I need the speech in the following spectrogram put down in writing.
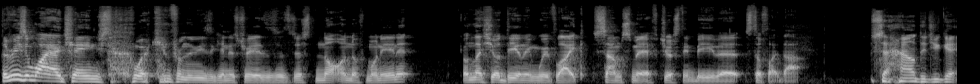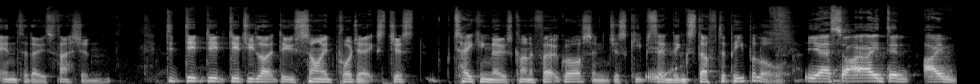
the reason why I changed working from the music industry is there's just not enough money in it. Unless you're dealing with like Sam Smith, Justin Bieber, stuff like that. So how did you get into those fashion? Did, did did did you like do side projects, just taking those kind of photographs and just keep sending stuff to people, or Yeah, so I did. I've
